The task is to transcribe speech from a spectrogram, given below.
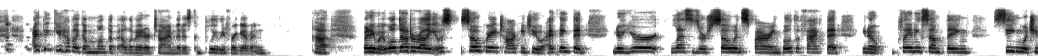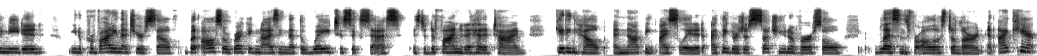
i think you have like a month of elevator time that is completely forgiven uh, but anyway, well, Dr. Riley, it was so great talking to you. I think that you know your lessons are so inspiring. Both the fact that you know planning something, seeing what you needed, you know providing that to yourself but also recognizing that the way to success is to define it ahead of time getting help and not being isolated i think there's just such universal lessons for all of us to learn and i can't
